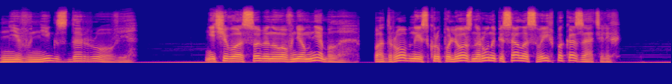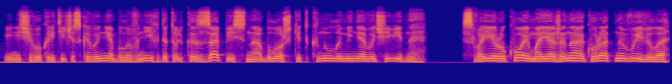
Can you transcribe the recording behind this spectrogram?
дневник здоровья. Ничего особенного в нем не было. Подробно и скрупулезно Руна писала о своих показателях. И ничего критического не было в них, да только запись на обложке ткнула меня в очевидное. Своей рукой моя жена аккуратно вывела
